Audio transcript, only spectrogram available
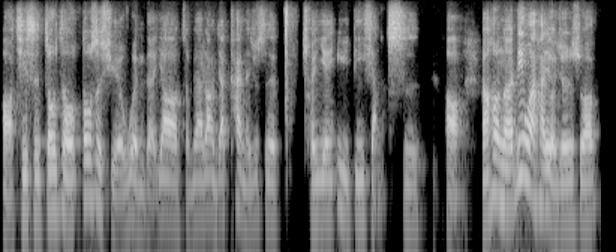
啊？其实周周都是学问的，要怎么样让人家看的就是垂涎欲滴想吃啊。然后呢，另外还有就是说，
